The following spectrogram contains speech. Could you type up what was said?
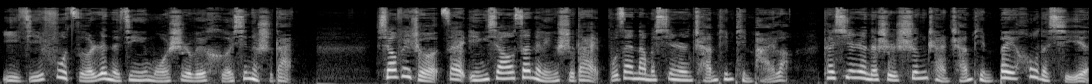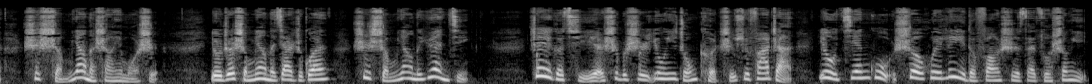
以及负责任的经营模式为核心的时代。消费者在营销三点零时代不再那么信任产品品牌了，他信任的是生产产品背后的企业是什么样的商业模式，有着什么样的价值观，是什么样的愿景。这个企业是不是用一种可持续发展又兼顾社会利益的方式在做生意？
